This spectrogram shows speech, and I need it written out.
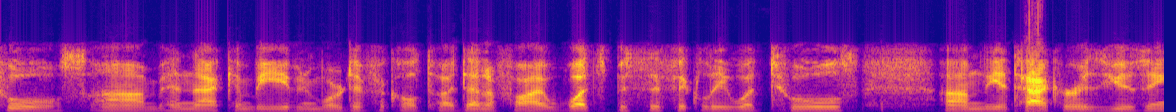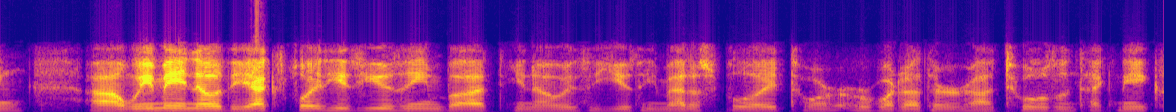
tools. Um, and that can be even more difficult to identify what specifically, what tools um, the attacker is using. Uh, we may know the exploit he's using, but you know, is he using Metasploit or, or what other uh, tools and techniques?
